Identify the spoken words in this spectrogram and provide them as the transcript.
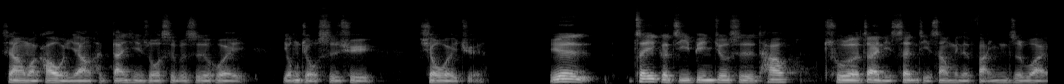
像马卡文一样很担心，说是不是会永久失去嗅味觉？因为这一个疾病就是它除了在你身体上面的反应之外，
